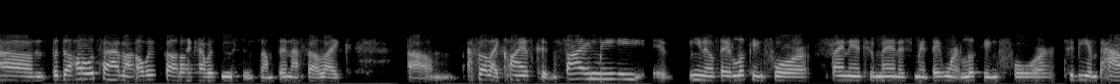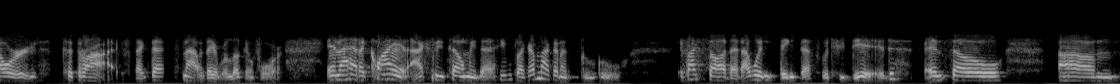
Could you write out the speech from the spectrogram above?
Mm-hmm. Um, but the whole time, I always felt like I was missing something. I felt like um, I felt like clients couldn't find me. If, you know, if they're looking for financial management, they weren't looking for to be empowered to thrive. Like that's not what they were looking for. And I had a client actually tell me that he was like, "I'm not to Google. If I saw that, I wouldn't think that's what you did." And so um,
